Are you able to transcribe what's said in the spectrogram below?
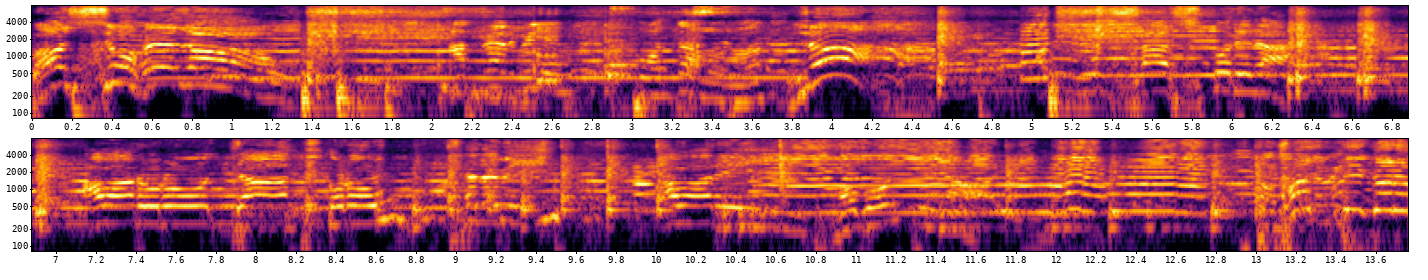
ভাষ্য হয়ে যাও। আপনার বিয়ে পদ্মা না! বিশ্বাস করে না। আমার ওরও জাতি কোনো ছেলে মেয়ে আমার এই নয় সত্যি করে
